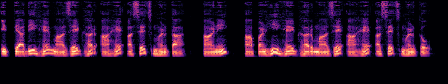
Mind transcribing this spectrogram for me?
इत्यादी हे माझे घर आहे असेच म्हणतात. आणि आपणही हे घर माझे आहे असेच म्हणतो.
